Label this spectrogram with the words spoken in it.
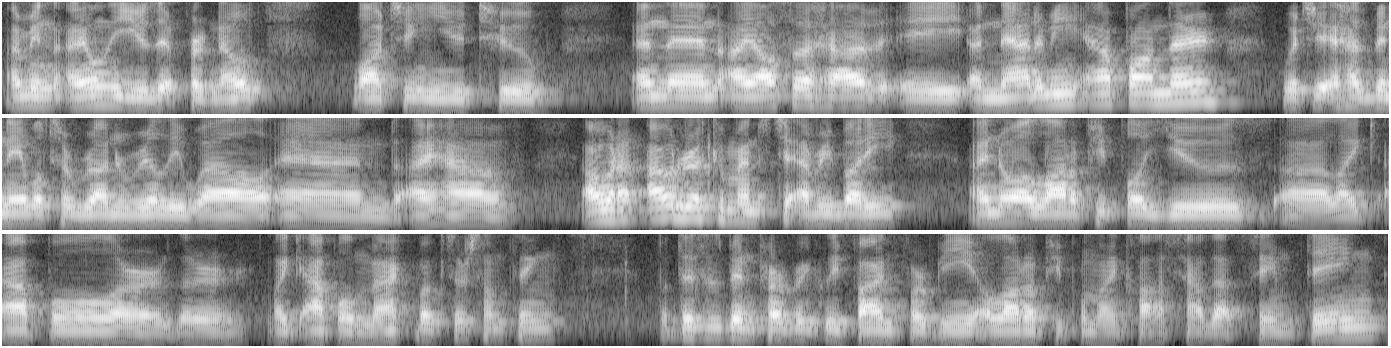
I mean I only use it for notes watching YouTube. And then I also have a anatomy app on there which it has been able to run really well and I have I would I would recommend it to everybody I know a lot of people use uh, like Apple or their like Apple MacBooks or something but this has been perfectly fine for me. A lot of people in my class have that same thing.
